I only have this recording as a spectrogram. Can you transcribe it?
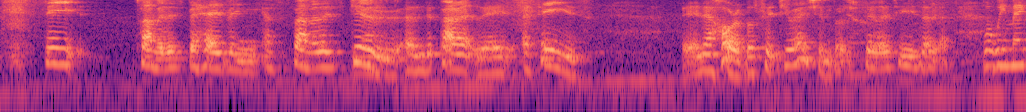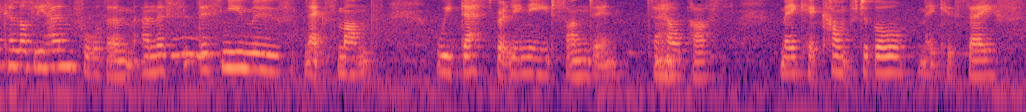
see families behaving as families do, and apparently at ease in a horrible situation, but Yeah. still at ease. Well, we make a lovely home for them, and this this new move next month, we desperately need funding to Mm. help us make it comfortable, make it safe.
